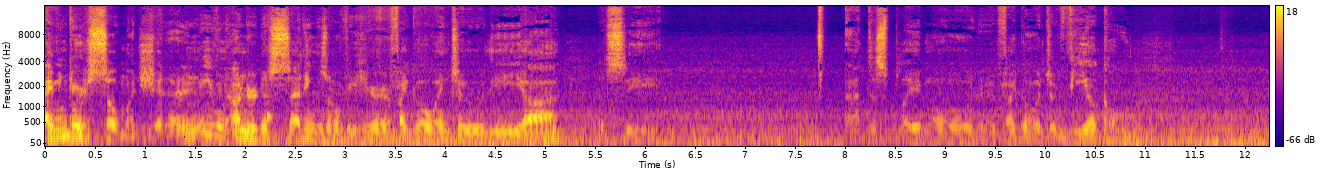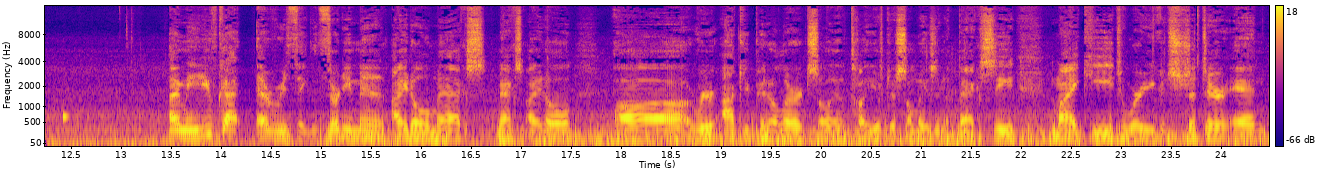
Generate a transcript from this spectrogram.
I mean, there's so much shit, and even under the settings over here, if I go into the, uh, let's see, not display mode, if I go into vehicle, I mean, you've got everything. 30 minute idle max, max idle, uh, rear occupant alert, so it'll tell you if there's somebody's in the back seat. My key to where you can sit there and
